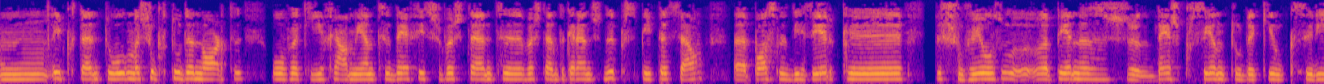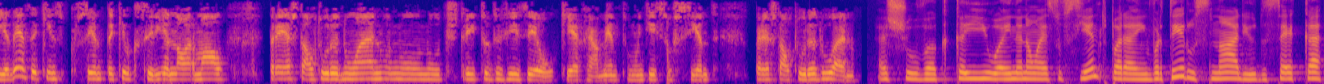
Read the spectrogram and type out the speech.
Um, e portanto, mas sobretudo a norte, houve aqui realmente déficits bastante, bastante grandes de precipitação. Uh, posso lhe dizer que choveu apenas 10% daquilo que seria, 10 a 15% daquilo que seria normal para esta altura do ano no, no distrito de Viseu, que é realmente muito insuficiente para esta altura do ano. A chuva que caiu ainda não é suficiente para inverter o cenário de seca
